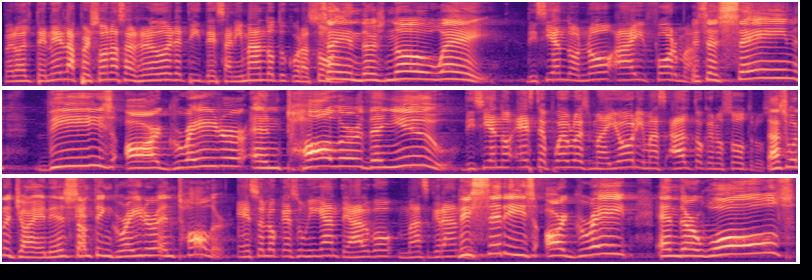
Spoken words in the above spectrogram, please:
Pero el tener las personas alrededor de ti desanimando tu corazón, saying there's no way. diciendo no hay forma. It says, saying these are greater and taller than you. Diciendo este pueblo es mayor y más alto que nosotros. That's what a giant is, something greater and taller. Eso es lo que es un gigante, algo más grande. These cities are great and their walls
